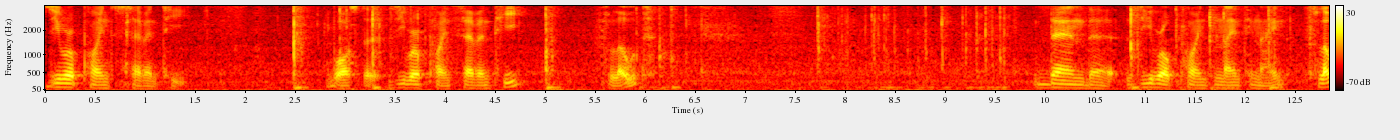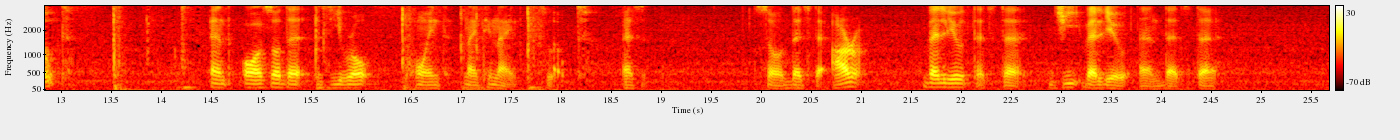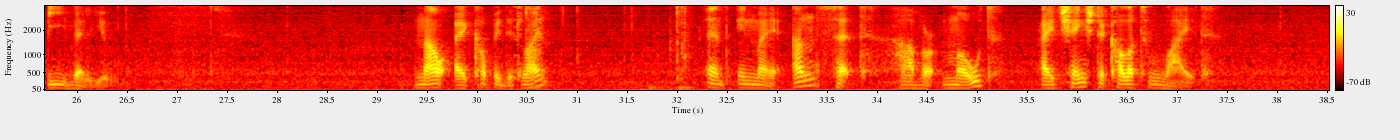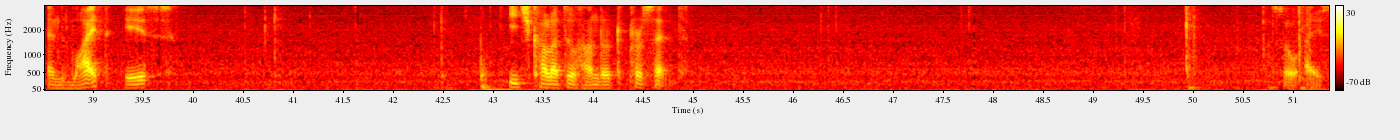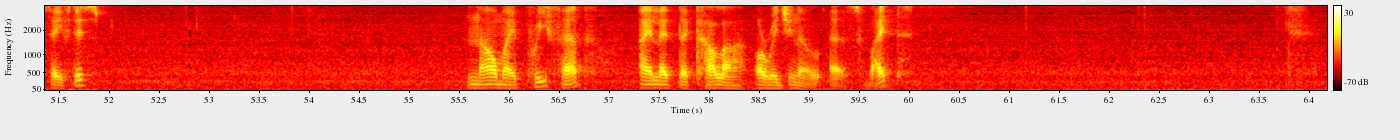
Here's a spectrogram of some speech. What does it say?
0 0.70 was the 0 0.70 float. Then the 0.99 float. And also the 0.99 float as so that's the R value that's the G value and that's the B value now I copy this line and in my unset hover mode I change the color to white and white is each color to 100%. So I save this. Now my prefab, I let the color original as white.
